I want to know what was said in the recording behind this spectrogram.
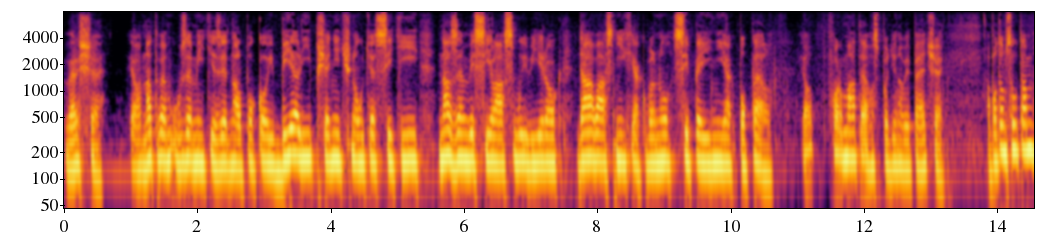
verše. Jo, na tvém území ti zjednal pokoj, bělý pšeničnou tě sytí, na zem vysílá svůj výrok, dává sníh jak vlnu, sype jiní jak popel. Jo, formát té hospodinovy péče. A potom jsou tam e,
